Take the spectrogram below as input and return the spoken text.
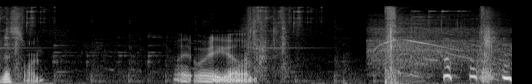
this one. Wait, where are you going?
